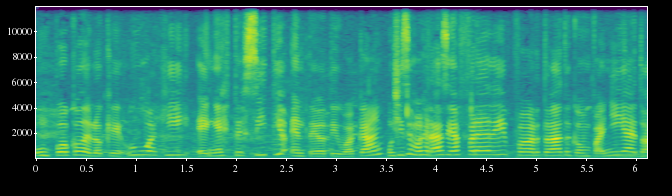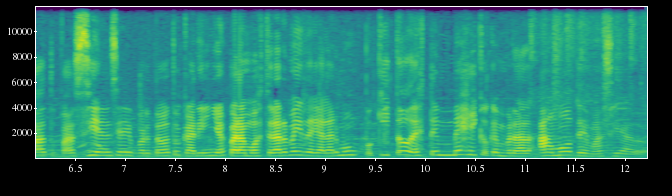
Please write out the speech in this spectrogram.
un poco de lo que hubo aquí en este sitio en Teotihuacán. Muchísimas gracias, Freddy, por toda tu compañía, toda tu paciencia y por todo tu cariño para mostrarme y regalarme un poquito de este México que en verdad amo demasiado.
